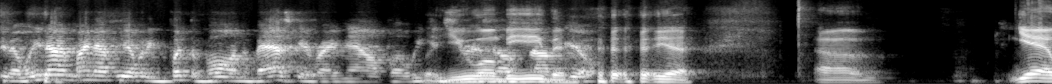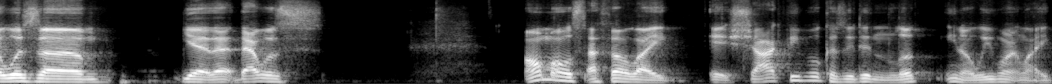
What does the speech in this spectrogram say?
you know, we not might not be able to put the ball in the basket right now, but we but can. You won't be either. yeah. Um, yeah, it was. Um, yeah, that that was almost. I felt like it shocked people because it didn't look. You know, we weren't like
